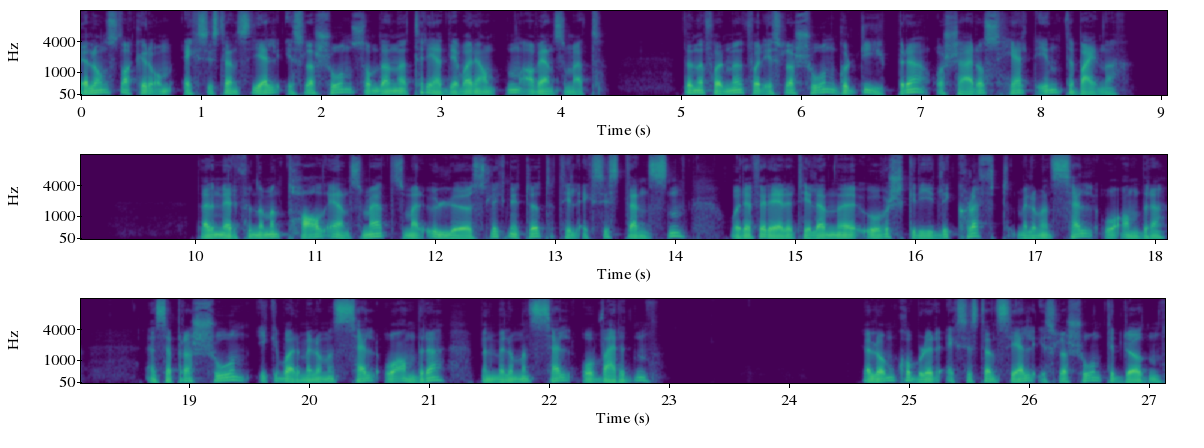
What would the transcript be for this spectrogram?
Yalom snakker om eksistensiell isolasjon som den tredje varianten av ensomhet. Denne formen for isolasjon går dypere og skjærer oss helt inn til beinet. Det er en mer fundamental ensomhet som er uløselig knyttet til eksistensen og refererer til en uoverskridelig kløft mellom en selv og andre, en separasjon ikke bare mellom en selv og andre, men mellom en selv og verden. Jalom kobler eksistensiell isolasjon til døden.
